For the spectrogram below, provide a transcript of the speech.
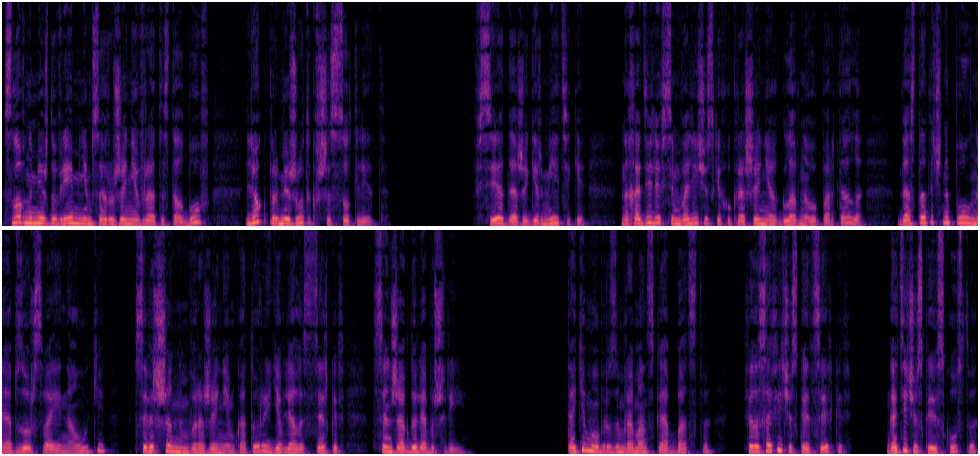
словно между временем сооружения врат и столбов лег промежуток в 600 лет. Все, даже герметики, находили в символических украшениях главного портала достаточно полный обзор своей науки совершенным выражением которой являлась церковь Сен-Жак-де-ля-Башри. Таким образом, романское аббатство, философическая церковь, готическое искусство,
